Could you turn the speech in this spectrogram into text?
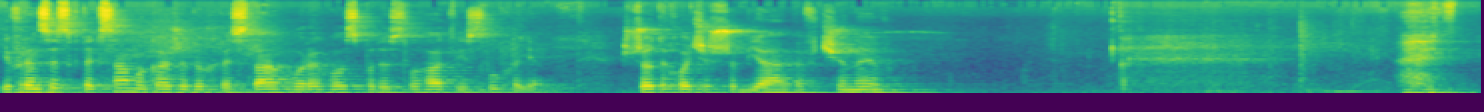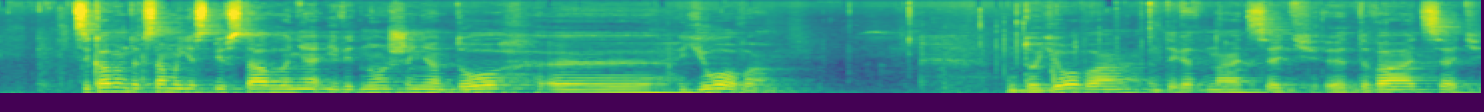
І Франциск так само каже до Христа: Говори, Господи, слуга твій слухає. Що ти хочеш, щоб я вчинив? Цікавим так само є співставлення і відношення до е, Йова. До Йова 19.20,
